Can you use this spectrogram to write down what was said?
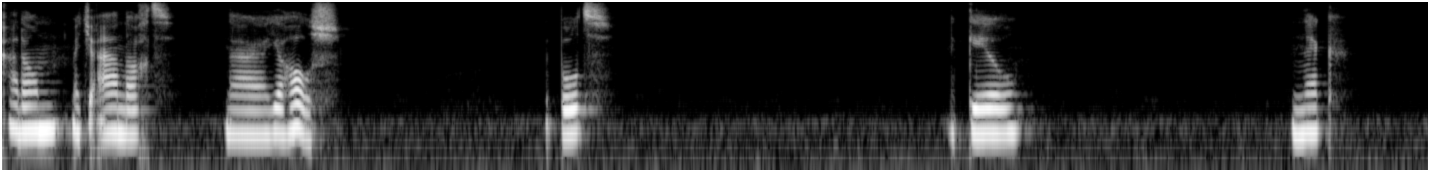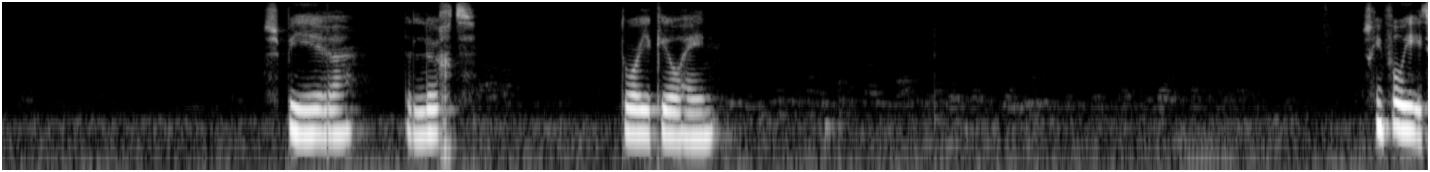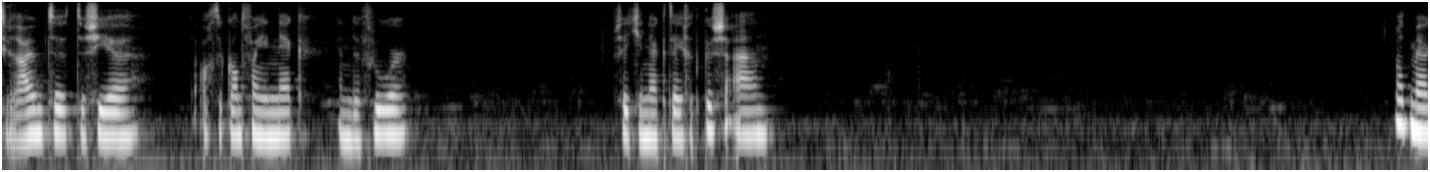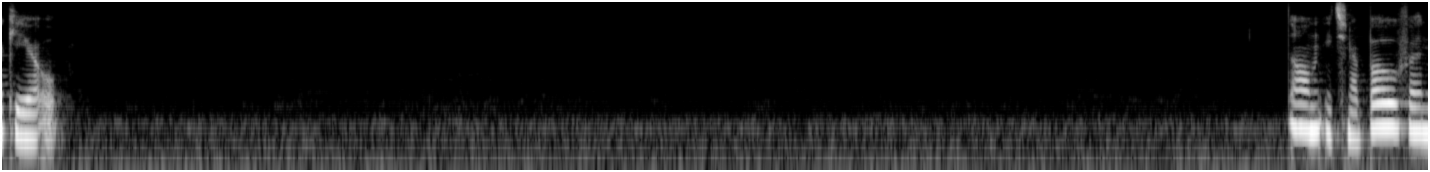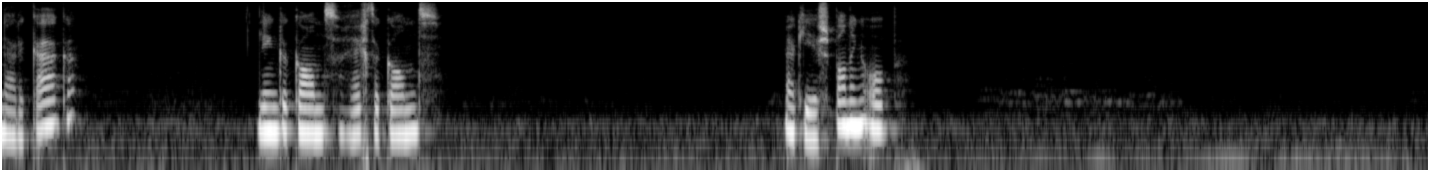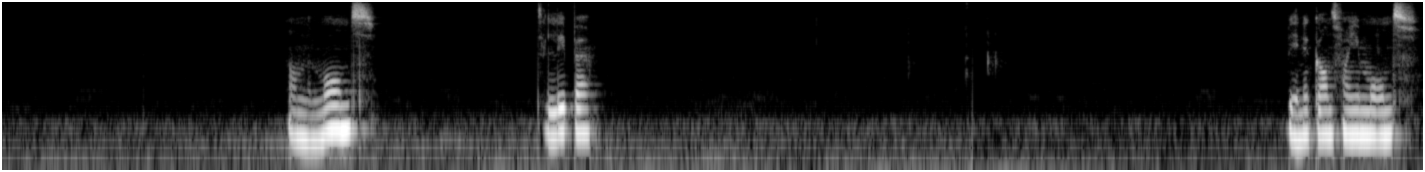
Ga dan met je aandacht naar je hals. Het bot. De keel. Nek. Spieren. De lucht door je keel heen. Misschien voel je iets ruimte tussen je, de achterkant van je nek en de vloer. Zet je nek tegen het kussen aan. Wat merk je hierop? Dan iets naar boven, naar de kaken. Linkerkant, rechterkant. Merk je spanning op. Dan de mond, de lippen. Binnenkant van je mond.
